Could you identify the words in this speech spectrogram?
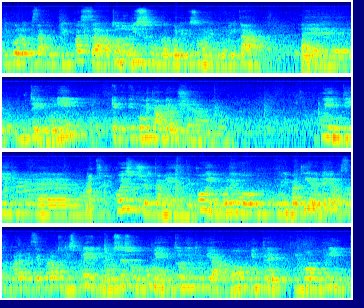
di quello che è stato il passato, non gli sfugga quelle che sono le priorità eh, mutevoli e, e, come cambia lo scenario. Quindi ehm, questo certamente, poi volevo ribadire, è vero, si è parlato di sprechi, nello stesso documento noi troviamo, mentre il nuovo print,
